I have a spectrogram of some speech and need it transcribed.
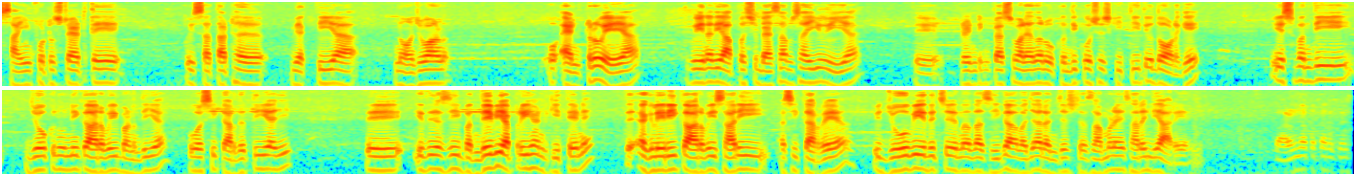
ਸਾਈਂ ਫੋਟੋਸਟੇਟ ਤੇ ਕੋਈ 7-8 ਵਿਅਕਤੀ ਆ ਨੌਜਵਾਨ ਉਹ ਐਂਟਰ ਹੋਏ ਆ ਕੋਈ ਇਹਨਾਂ ਦੀ ਆਪਸ ਵਿੱਚ ਬਹਿਸਾ ਬਸਾਈ ਹੋਈ ਆ ਤੇ ਪ੍ਰਿੰਟਿੰਗ ਪ੍ਰੈਸ ਵਾਲਿਆਂ ਨੂੰ ਰੋਕਣ ਦੀ ਕੋਸ਼ਿਸ਼ ਕੀਤੀ ਤੇ ਉਹ ਦੌੜ ਗਏ। ਇਸ ਸੰਬੰਧੀ ਜੋ ਕਾਨੂੰਨੀ ਕਾਰਵਾਈ ਬਣਦੀ ਆ ਉਹ ਅਸੀਂ ਕਰ ਦਿੱਤੀ ਆ ਜੀ ਤੇ ਇਹਦੇ ਅਸੀਂ ਬੰਦੇ ਵੀ ਐਪਰੀਹੈਂਡ ਕੀਤੇ ਨੇ ਤੇ ਅਗਲੇਰੀ ਕਾਰਵਾਈ ਸਾਰੀ ਅਸੀਂ ਕਰ ਰਹੇ ਆ ਵੀ ਜੋ ਵੀ ਇਹਦੇ 'ਚ ਇਹਨਾਂ ਦਾ ਸੀਗਾ ਵਜ੍ਹਾ ਰੰਜਿਸ਼ ਦੇ ਸਾਹਮਣੇ ਸਾਰੇ ਲਿਆ ਰਹੇ ਆ ਜੀ। ਕਾਰਨ ਦਾ ਪਤਾ ਲੱਗਾ ਸੀ?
